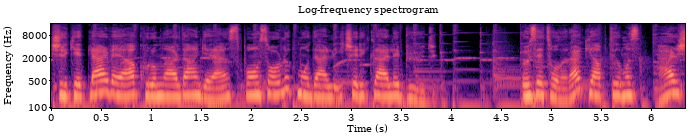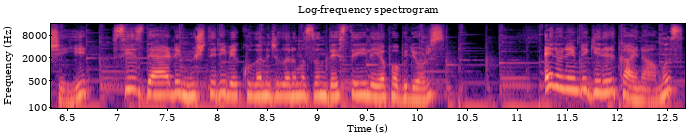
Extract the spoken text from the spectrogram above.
Şirketler veya kurumlardan gelen sponsorluk modelli içeriklerle büyüdük. Özet olarak yaptığımız her şeyi siz değerli müşteri ve kullanıcılarımızın desteğiyle yapabiliyoruz. En önemli gelir kaynağımız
